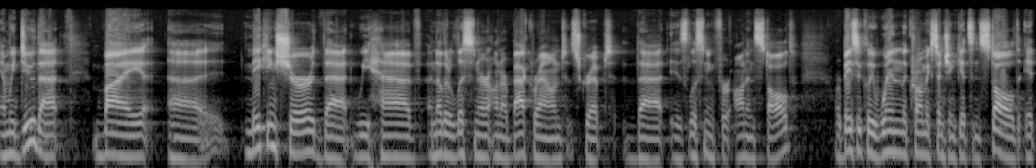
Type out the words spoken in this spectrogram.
And we do that by uh, making sure that we have another listener on our background script that is listening for on installed, or basically when the Chrome extension gets installed, it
